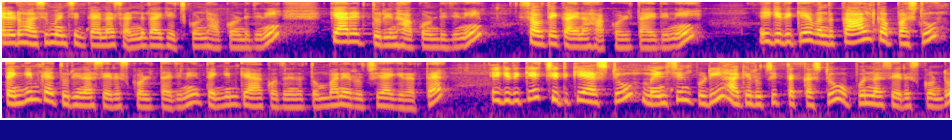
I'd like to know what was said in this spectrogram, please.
ಎರಡು ಹಸಿಮೆಣಸಿನ್ಕಾಯಿನ ಸಣ್ಣದಾಗಿ ಹೆಚ್ಕೊಂಡು ಹಾಕ್ಕೊಂಡಿದ್ದೀನಿ ಕ್ಯಾರೆಟ್ ತುರಿನ ಹಾಕ್ಕೊಂಡಿದ್ದೀನಿ ಸೌತೆಕಾಯಿನ ಹಾಕ್ಕೊಳ್ತಾ ಇದ್ದೀನಿ. ಈಗ ಇದಕ್ಕೆ ಒಂದು ಕಾಲು ಕಪ್ಪಷ್ಟು ತೆಂಗಿನಕಾಯಿ ತುರಿನ ಸೇರಿಸ್ಕೊಳ್ತಾ ಇದ್ದೀನಿ. ತೆಂಗಿನಕಾಯಿ ಹಾಕೋದ್ರಿಂದ ತುಂಬಾ ರುಚಿಯಾಗಿರುತ್ತೆ. ಈಗ ಇದಕ್ಕೆ ಚಿಟಿಕೆ ಅಷ್ಟು, ಮೆಣಸಿನ ಪುಡಿ, ಹಾಗೆ ರುಚಿಗೆ ತಕ್ಕಷ್ಟು ಉಪ್ಪನ್ನ ಸೇರಿಸ್ಕೊಂಡು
